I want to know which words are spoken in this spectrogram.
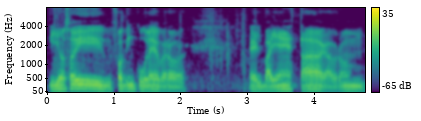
Y yo soy fucking culé, pero el Bayern está, cabrón.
